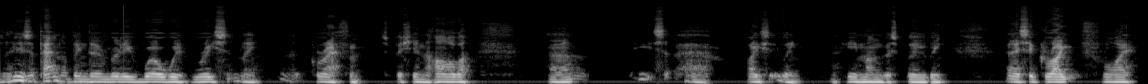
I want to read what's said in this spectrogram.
So here's a pattern I've been doing really well with recently at Grafham, especially in the harbour. Uh, it's uh, basically a humongous booby. Uh, it's a great fry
